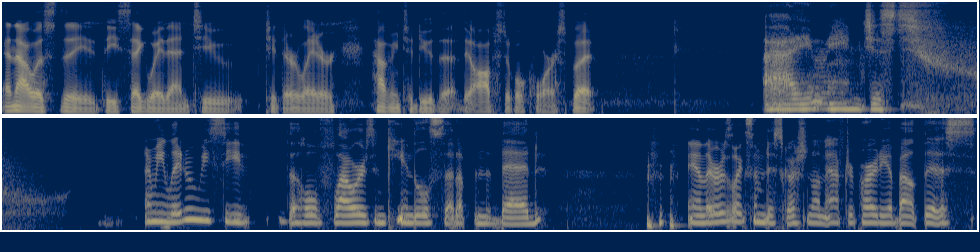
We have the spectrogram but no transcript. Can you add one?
And that was the the segue then to to their later having to do the the obstacle course, but I mean, just I mean, later we see the whole flowers and candles set up in the bed. and there was like some discussion on after party about this.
